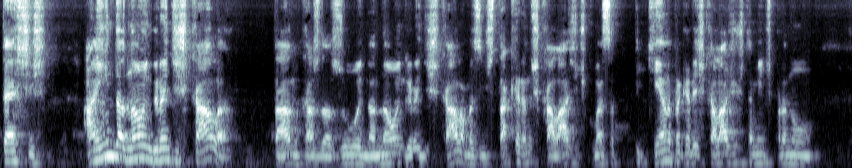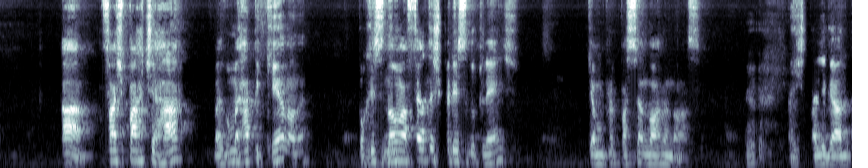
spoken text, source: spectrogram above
testes ainda não em grande escala, tá? No caso da Azul, ainda não em grande escala, mas a gente está querendo escalar, a gente começa pequeno para querer escalar justamente para não. Ah, faz parte errar, mas vamos errar pequeno, né? Porque senão afeta a experiência do cliente, que é uma preocupação enorme nossa. A gente está ligado.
